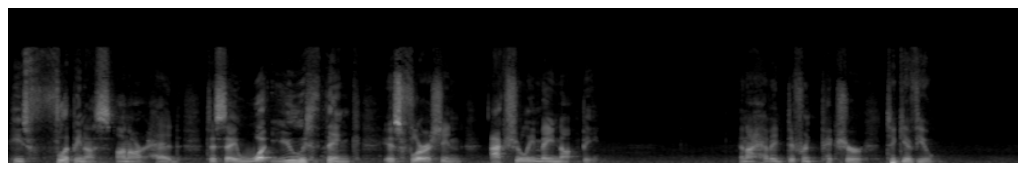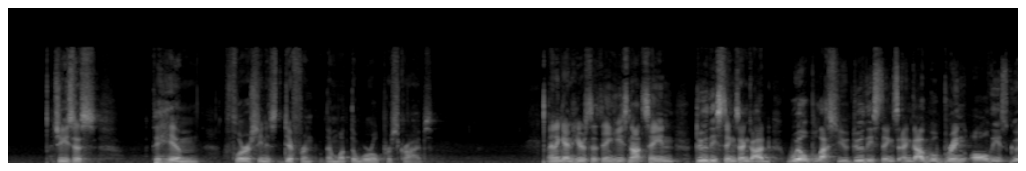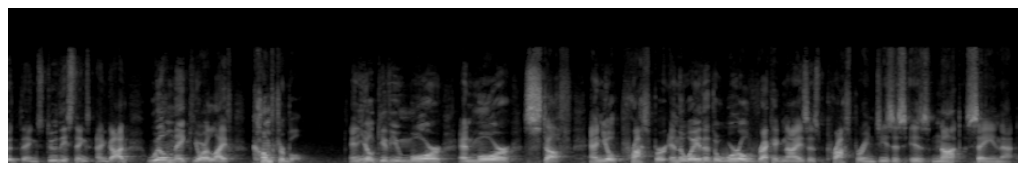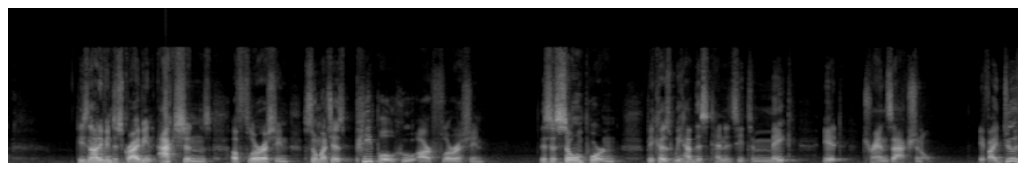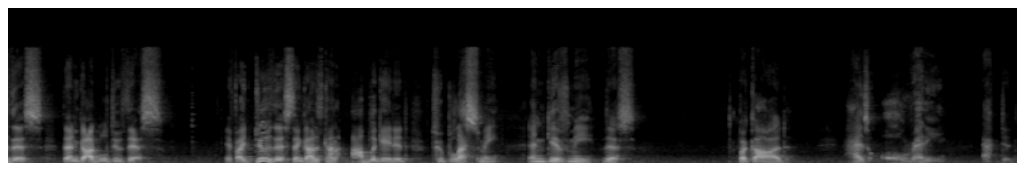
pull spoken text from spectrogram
He's flipping us on our head to say what you think is flourishing actually may not be. And I have a different picture to give you. Jesus, to him, flourishing is different than what the world prescribes. And again, here's the thing He's not saying, do these things and God will bless you. Do these things and God will bring all these good things. Do these things and God will make your life comfortable. And He'll give you more and more stuff. And you'll prosper in the way that the world recognizes prospering. Jesus is not saying that. He's not even describing actions of flourishing so much as people who are flourishing. This is so important because we have this tendency to make it transactional. If I do this, then God will do this. If I do this, then God is kind of obligated to bless me and give me this. But God has already acted.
